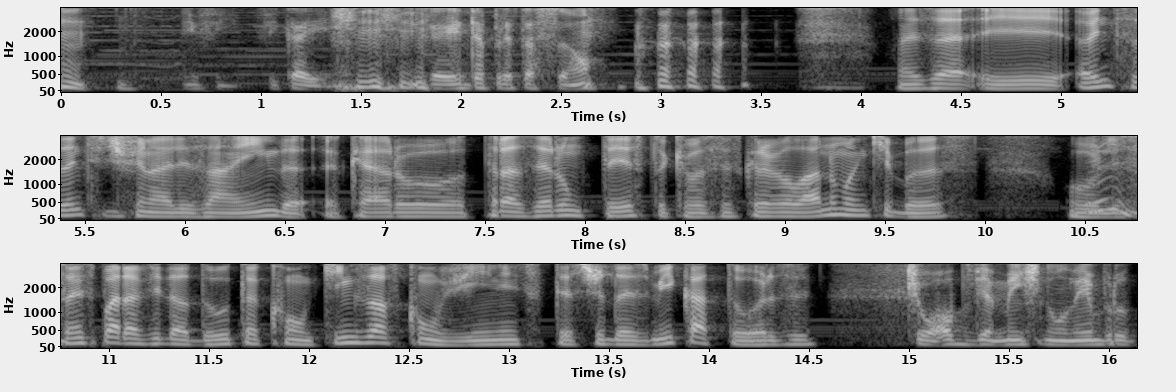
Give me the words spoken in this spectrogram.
Hum. Enfim, fica aí. fica aí a interpretação. Mas é, e antes, antes de finalizar ainda, eu quero trazer um texto que você escreveu lá no Monkey Bus, o hum. Lições para a Vida Adulta com Kings of Convenience, texto de 2014. Que eu obviamente não lembro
